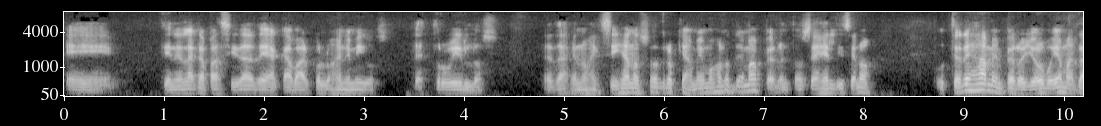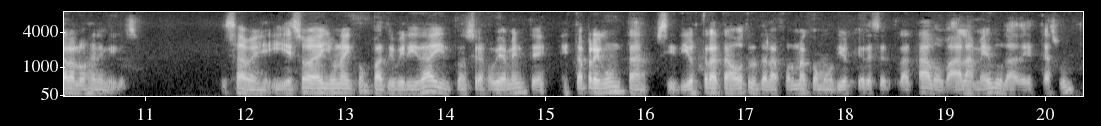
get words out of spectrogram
eh, tiene la capacidad de acabar con los enemigos, destruirlos, ¿verdad? Que nos exige a nosotros que amemos a los demás, pero entonces Él dice, no, ustedes amen, pero yo voy a matar a los enemigos. ¿Sabes? Y eso hay una incompatibilidad y entonces obviamente esta pregunta, si Dios trata a otros de la forma como Dios quiere ser tratado, va a la médula de este asunto.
